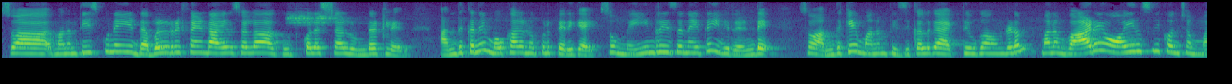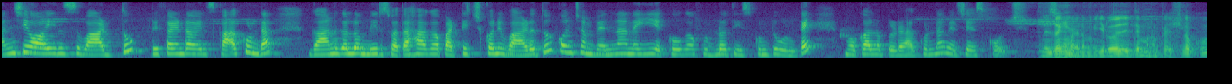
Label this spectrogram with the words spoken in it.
సో మనం తీసుకునే ఈ డబుల్ రిఫైన్డ్ ఆయిల్స్లలో ఆ గుడ్ కొలెస్ట్రాల్ ఉండట్లేదు. అందుకనే మోకాల నొప్పులు పెరిగాయి. సో మెయిన్ రీజన్ అయితే ఇవి రెండే. సో అందుకే మనం ఫిజికల్గా యాక్టివ్గా ఉండడం మనం వాడే ఆయిల్స్ని కొంచెం మంచి ఆయిల్స్ వాడుతూ రిఫైన్డ్ ఆయిల్స్ కాకుండా గానుగల్లో మీరు స్వతహాగా పట్టించుకొని వాడుతూ కొంచెం వెన్న నెయ్యి ఎక్కువగా ఫుడ్లో తీసుకుంటూ ఉంటే మోకాల నొప్పులు రాకుండా మీరు చేసుకోవచ్చు. నిజంగా మేడం ఈ రోజు అయితే మన పేషెంట్లకు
